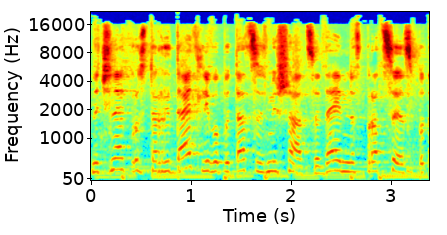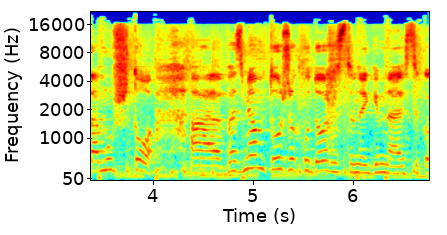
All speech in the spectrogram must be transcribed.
начинают просто рыдать, либо пытаться вмешаться, да, именно в процесс. Потому что а, возьмем ту же художественную гимнастику,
